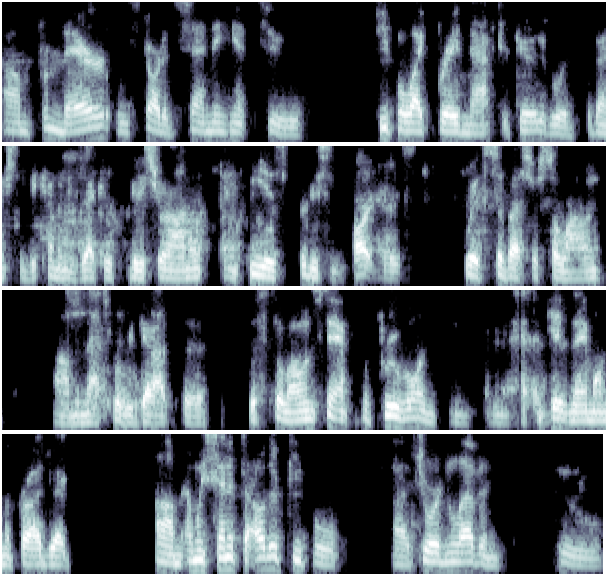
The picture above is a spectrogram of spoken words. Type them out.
Um, from there, we started sending it to people like Braden Aftergood, who would eventually become an executive producer on it, and he is producing partners with Sylvester Stallone, um, and that's where we got the the Stallone stamp of approval and, and, and his name on the project. Um, and we sent it to other people. Uh, Jordan Levin, who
